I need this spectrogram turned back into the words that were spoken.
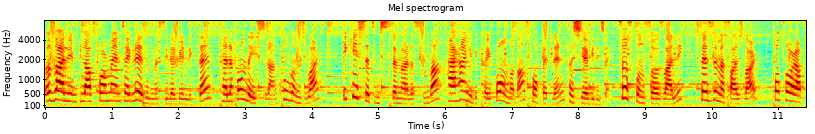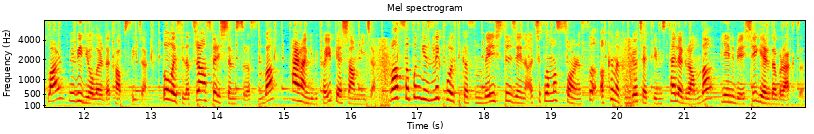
özelliğin platforma entegre edilmesiyle birlikte telefon değiştiren kullanıcılar iki işletim sistemi arasında herhangi bir kayıp olmadan sohbetlerini taşıyabilecek. Söz konusu özellik sesli mesajlar, fotoğraflar ve videoları da kapsayacak. Dolayısıyla transfer işlemi sırasında herhangi bir kayıp yaşanmayacak. WhatsApp'ın gizlilik politikasını değiştireceğini açıklaması sonrası akın akın göç ettiğimiz Telegram'da yeni bir eşiği geride bıraktı.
